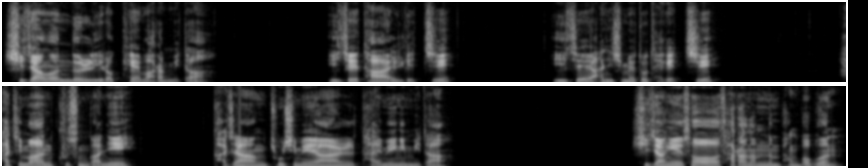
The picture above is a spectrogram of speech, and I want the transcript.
시장은 늘 이렇게 말합니다. 이제 다 알겠지? 이제 안심해도 되겠지? 하지만 그 순간이 가장 조심해야 할 타이밍입니다. 시장에서 살아남는 방법은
